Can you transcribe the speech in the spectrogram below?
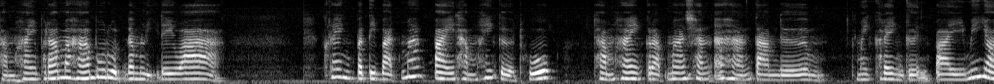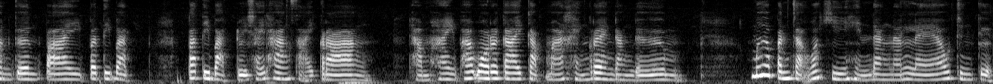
ทำให้พระมหาบุรุษดำริได้ว่า เคร่งปฏิบัติมากไปทำให้เกิดทุกข์ทำให้กลับมาชั้นอาหารตามเดิม ไม่เคร่งเกินไปไม่หย่อนเกินไป ปฏิบัติ ปฏิบัติโดยใช้ทางสายกลางทำให้พระวรกายกลับมาแข็งแรงดังเดิม เมื่อปัญจวัคคีย์เห็นดังนั้นแล้วจึงเกิด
